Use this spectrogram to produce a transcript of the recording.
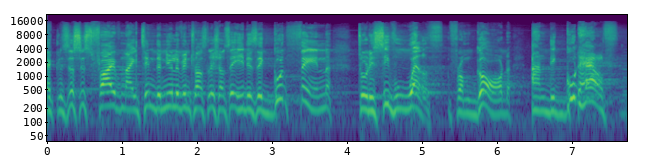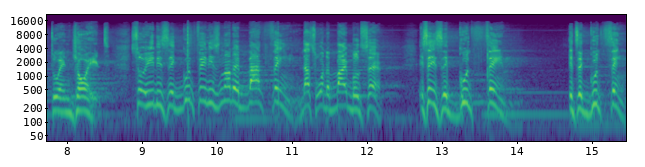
Ecclesiastes 5:19, the New Living Translation says it is a good thing to receive wealth from God and the good health to enjoy it. So it is a good thing, it's not a bad thing. That's what the Bible said. It says it's a good thing. It's a good thing.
